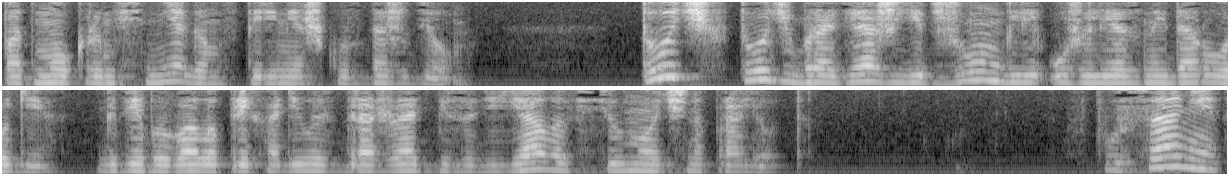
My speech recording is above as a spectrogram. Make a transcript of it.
под мокрым снегом вперемешку с дождем. Точь в точь бродяжьи джунгли у железной дороги, где бывало приходилось дрожать без одеяла всю ночь напролет. Пусане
